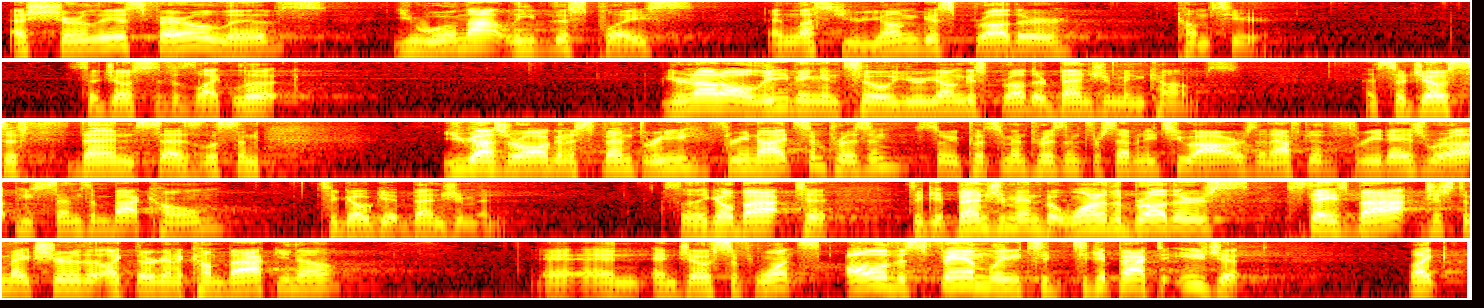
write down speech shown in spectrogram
As surely as Pharaoh lives, you will not leave this place unless your youngest brother comes here. So Joseph is like, Look, you're not all leaving until your youngest brother Benjamin comes. And so Joseph then says, Listen, you guys are all going to spend three, three nights in prison. So he puts them in prison for 72 hours. And after the three days were up, he sends them back home to go get Benjamin. So they go back to, to get Benjamin, but one of the brothers stays back just to make sure that like they're going to come back, you know. And, and Joseph wants all of his family to, to get back to Egypt. Like,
